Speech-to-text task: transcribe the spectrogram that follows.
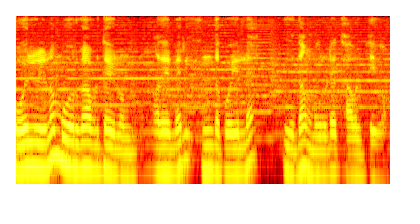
கோயிலிலும் ஒவ்வொரு காவல் தெய்வம் உண்டு. அதேமாரி இந்த கோயிலில் இதுதான் முதலுடைய காவல் தெய்வம்.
